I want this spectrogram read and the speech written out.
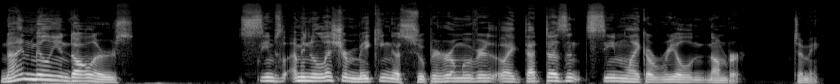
Nine million dollars seems I mean, unless you're making a superhero movie, like that doesn't seem like a real number to me.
